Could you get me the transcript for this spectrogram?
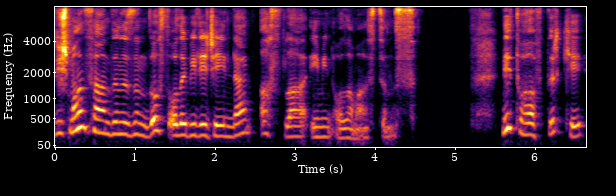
düşman sandığınızın dost olabileceğinden asla emin olamazdınız. Ne tuhaftır ki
